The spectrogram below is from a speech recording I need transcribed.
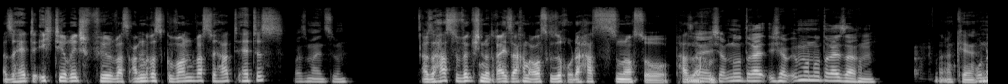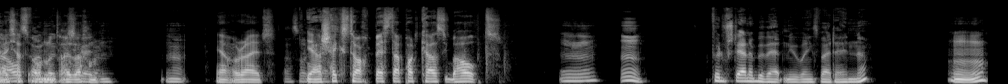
Also hätte ich theoretisch für was anderes gewonnen, was du hat, hättest? Was meinst du? Also hast du wirklich nur drei Sachen rausgesucht oder hast du noch so ein paar Nee, Sachen? ich habe nur drei, ich habe immer nur drei Sachen. okay, Ohne ja, ich hatte auch nur drei Sachen. Auswahlmöglichkeiten. Ja, alright. Ja, das war Ja, krass. Checks Talk, bester Podcast überhaupt. Mhm. Mhm. Fünf Sterne bewerten übrigens weiterhin, ne? Mhm.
